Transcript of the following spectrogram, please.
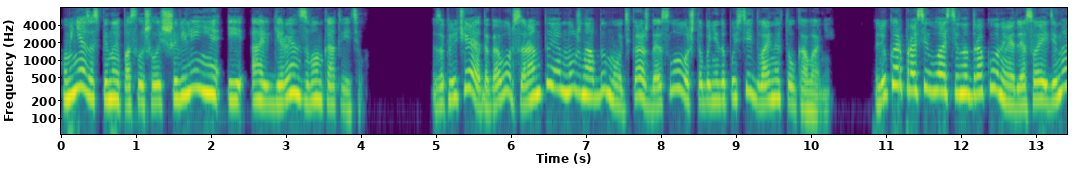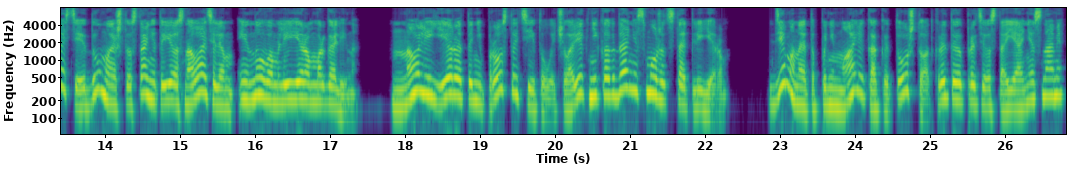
У меня за спиной послышалось шевеление, и Аль-Герен звонко ответил. Заключая договор с Арантеем, нужно обдумывать каждое слово, чтобы не допустить двойных толкований. Люкар просил власти над драконами для своей династии, думая, что станет ее основателем и новым лиером Маргалина. Но лиер — это не просто титул, и человек никогда не сможет стать лиером. Демоны это понимали, как и то, что открытое противостояние с нами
